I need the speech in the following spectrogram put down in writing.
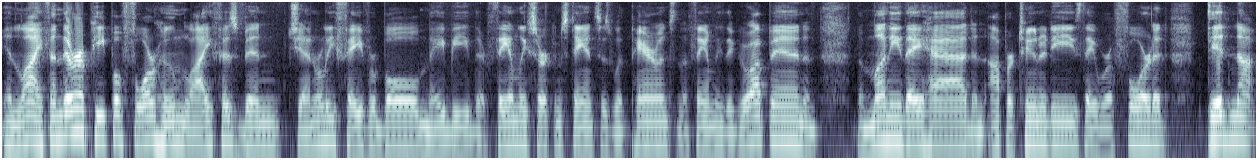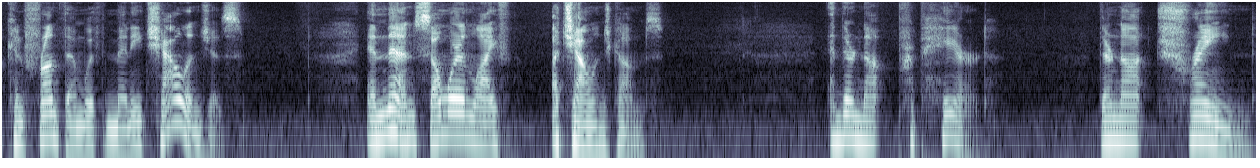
in life, and there are people for whom life has been generally favorable, maybe their family circumstances with parents and the family they grew up in, and the money they had and opportunities they were afforded, did not confront them with many challenges. And then somewhere in life, a challenge comes. And they're not prepared. They're not trained.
